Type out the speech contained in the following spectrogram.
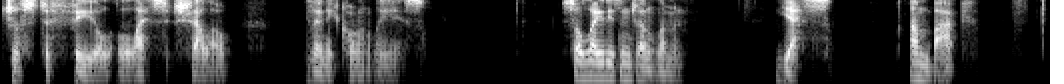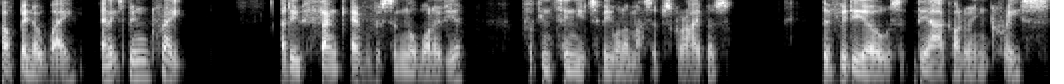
just to feel less shallow than he currently is. So, ladies and gentlemen, yes, I'm back. I've been away and it's been great. I do thank every single one of you for continuing to be one of my subscribers. The videos, they are going to increase.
